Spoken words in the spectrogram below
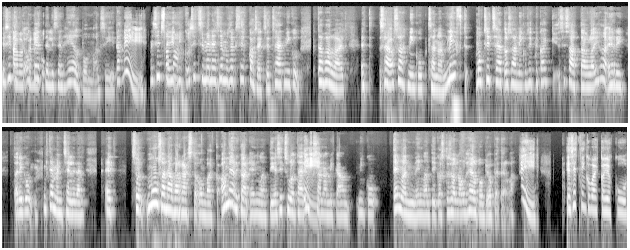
ja sitten ehkä niinku- opetteli sen helpomman siitä. Niin, Niin sitten Sama. niinku, sit se menee semmoiseksi sekaiseksi, että sä et niinku, tavallaan, että et sä osaat niinku sanan lift, mutta sitten sä et osaa, niinku, sit ne kaikki, se saattaa olla ihan eri, tai niinku, miten mä nyt selitän, että sun muu sanavarasto on vaikka Amerikan englanti, ja sitten sulla on tämä Niin. yksi sana, mikä on niinku, englannin englanti, koska se on ollut helpompi opetella. niin. Ja sitten niinku vaikka joku,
